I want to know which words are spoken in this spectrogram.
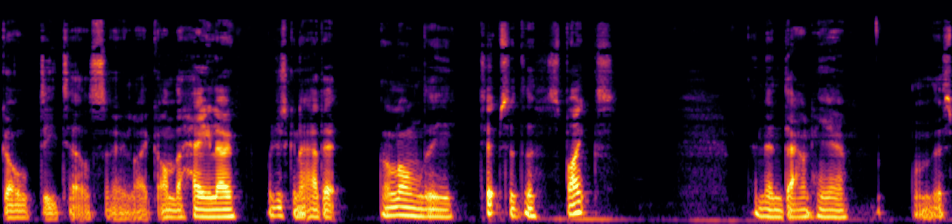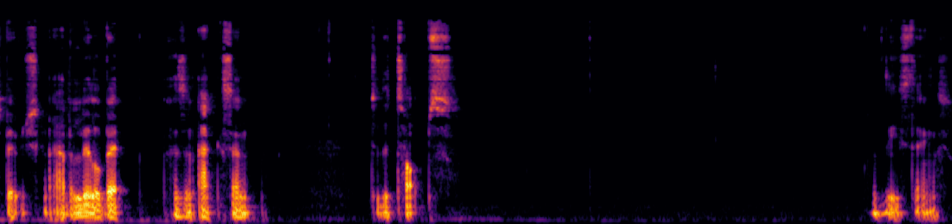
gold details. So like on the halo, we're just going to add it along the tips of the spikes. And then down here on this bit, we're just going to add a little bit as an accent to the tops of these things.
